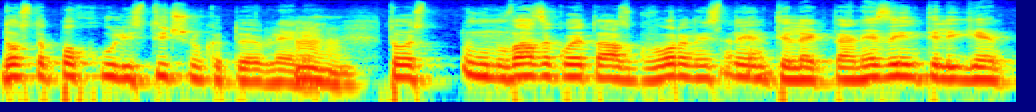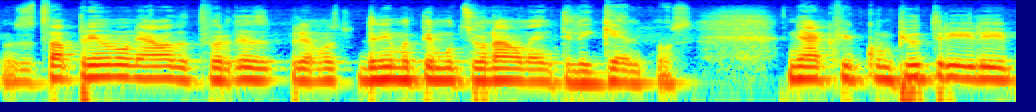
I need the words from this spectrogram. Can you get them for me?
доста по-холистично като явление. Mm-hmm. Тоест, онова, за което аз говоря, наистина okay. е интелект, а не за интелигентност. Затова, примерно, няма да твърдя примерно, да имат емоционална интелигентност. Някакви компютри или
